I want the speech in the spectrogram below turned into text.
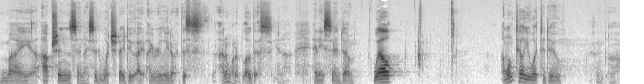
my uh, options, and I said, "What should I do? I, I really don't. This I don't want to blow this, you know." And he said, um, "Well, I won't tell you what to do." I said, "Oh,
